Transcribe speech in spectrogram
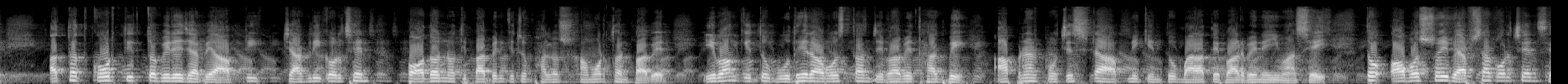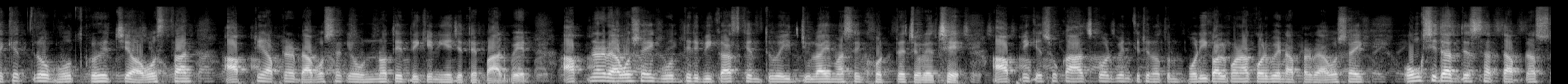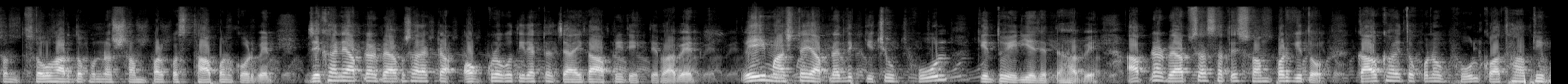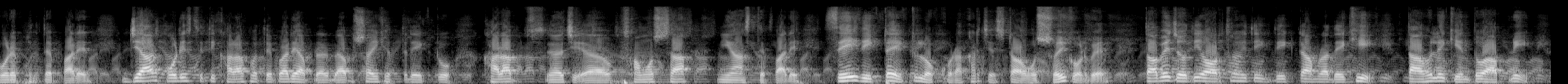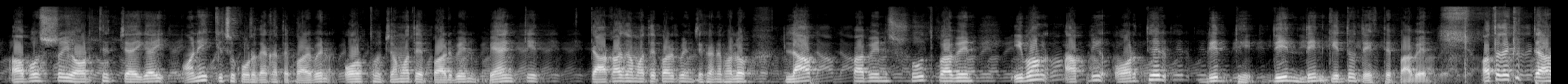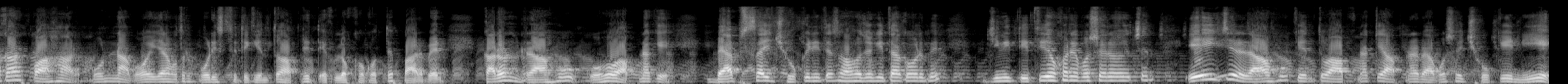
অর্থাৎ কর্তৃত্ব বেড়ে যাবে। আপনি চাকরি করছেন, পদোন্নতি পাবেন, কিছু ভালো সমর্থন পাবেন। এবং কিন্তু বুধের অবস্থান যেভাবে থাকবে, আপনার প্রচেষ্টা আপনি কিন্তু বাড়াতে পারবেন এই মাসেই তো অবশ্যই ব্যবসা করছেন, সেক্ষেত্রেও বুধ গ্রহের যে অবস্থান, আপনি আপনার ব্যবসাকে উন্নতির দিকে নিয়ে যেতে পারবেন। আপনার ব্যবসায়িক বুদ্ধির বিকাশ কিন্তু এই জুলাই মাসে ঘটতে চলেছে। আপনি কিছু কাজ করবেন, কিছু নতুন পরিকল্পনা করবেন, আপনার ব্যবসায়িক অংশীদারদের সাথে আপনার সৌহার্দ্যপূর্ণ সম্পর্ক স্থাপন করবেন, যেখানে আপনার ব্যবসার একটা অগ্রগতির একটা জায়গা আপনি দেখতে পাবেন। এই মাসটাই আপনাদের কিছু ভুল কিন্তু এড়িয়ে যেতে হবে। আপনার ব্যবসার সাথে সম্পর্কিত কাউকে হয়তো কোনো ভুল কথা আপনি বলে ফেলতে পারেন। যার পরিস্থিতি খারাপ হতে পারে, আপনার ব্যবসায়ী ক্ষেত্রে একটু খারাপ সমস্যা নিয়ে আসতে পারে। সেই দিকটা একটু লক্ষ্য রাখার চেষ্টা অবশ্যই করবেন। তবে যদি অর্থনৈতিক দিকটা আমরা দেখি, তাহলে কিন্তু আপনি অবশ্যই অর্থের জায়গায় অনেক কিছু করে দেখাতে পারবেন। অর্থ জমাতে পারবেন, ব্যাংকে টাকা জমাতে পারবেন, যেখানে ভালো লাভ পাবেন, সুদ পাবেন এবং আপনি অর্থের বৃদ্ধি দিন দিন কিন্তু দেখতে পাবেন। অর্থাৎ একটা টাকার পাহাড়, বন্যা বয়ে যাওয়ার মতন পরিস্থিতি কিন্তু আপনি লক্ষ্য করতে পারবেন। কারণ রাহু, গ্রহ আপনাকে ব্যবসায় ঝুঁকি নিতে সহযোগিতা করবে যিনি তৃতীয় ঘরে বসে রয়েছেন, এই যে রাহু কিন্তু আপনাকে আপনার ব্যবসায় ঝুঁকি নিয়ে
